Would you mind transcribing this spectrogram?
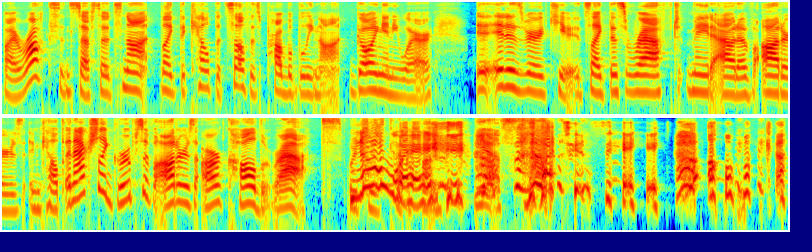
by rocks and stuff. So it's not like the kelp itself is probably not going anywhere. It, it is very cute. It's like this raft made out of otters and kelp, and actually groups of otters are called rafts. Which no way. Yes. that's insane. Oh my god.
